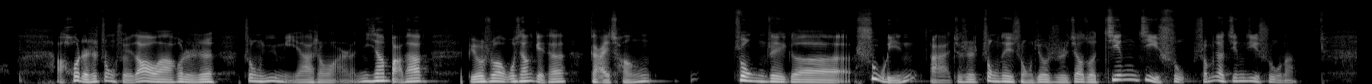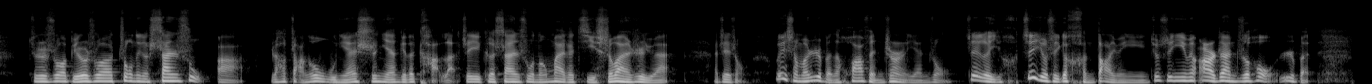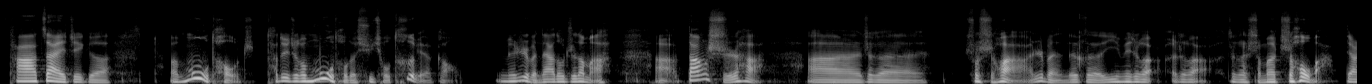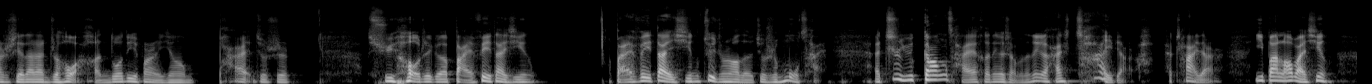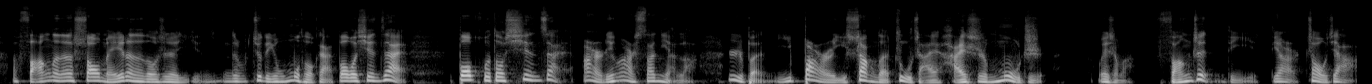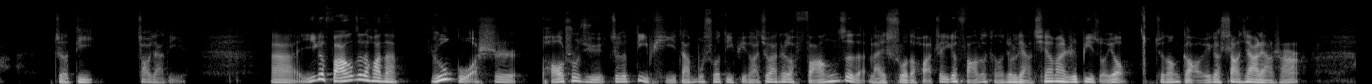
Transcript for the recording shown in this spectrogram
啊，或者是种水稻啊，或者是种玉米啊，什么玩意儿的。你想把它，比如说，我想给它改成种这个树林啊，就是种那种就是叫做经济树。什么叫经济树呢？就是说，比如说种那个杉树啊，然后长个五年十年给它砍了，这一棵杉树能卖个几十万日元啊，这种。为什么日本的花粉症严重？这个这就是一个很大的原因，就是因为二战之后，日本它在这个呃木头，它对这个木头的需求特别的高。因为日本大家都知道嘛，啊，当时哈啊，这个说实话啊，日本这个因为这个这个这个什么之后吧，第二次世界大战之后啊，很多地方已经派就是需要这个百废待兴，百废待兴最重要的就是木材。哎，至于钢材和那个什么的，那个还差一点啊，还差一点。一般老百姓房子那烧没了，那都是那就得用木头盖。包括现在，包括到现在二零二三年了，日本一半以上的住宅还是木质。为什么？防震第一，第二造价这低，造价低。啊，一个房子的话呢，如果是。刨出去这个地皮，咱不说地皮的话，就按这个房子的来说的话，这一个房子可能就两千万日币左右就能搞一个上下两层，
